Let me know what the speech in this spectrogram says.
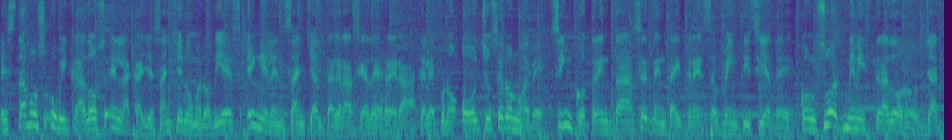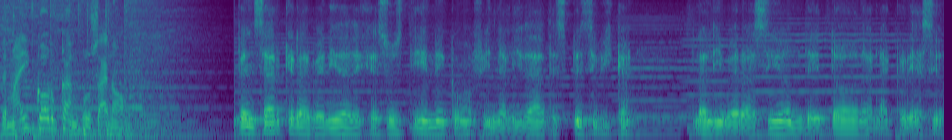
Estamos ubicados en la calle Sánchez número 10 en el ensanche Altagracia de Herrera. Teléfono 809-530-7327. Con su administrador, Michael Pensar que la venida de Jesús tiene como finalidad específica la liberación de toda la creación.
